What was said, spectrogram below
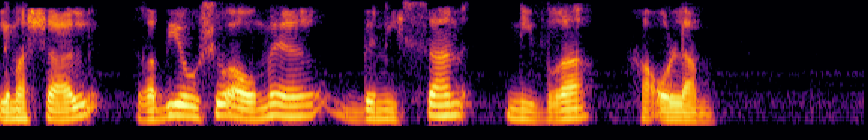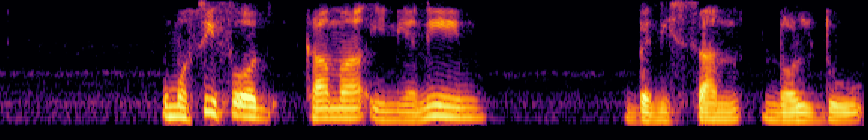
למשל, רבי יהושע אומר, בניסן נברא העולם. הוא מוסיף עוד כמה עניינים, בניסן נולדו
